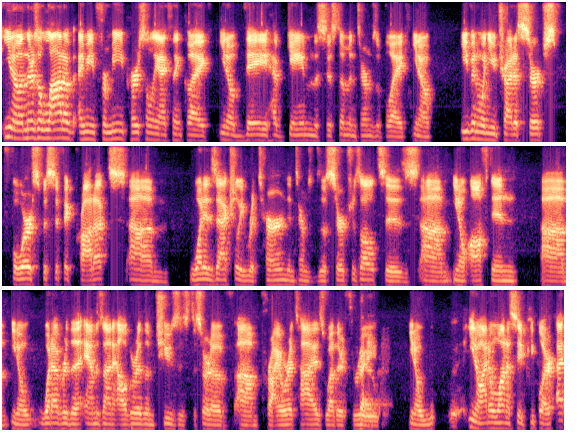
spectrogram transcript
You know, and there's a lot of. I mean, for me personally, I think like you know they have gamed the system in terms of like you know even when you try to search for specific products. Um, what is actually returned in terms of the search results is, um, you know, often, um, you know, whatever the Amazon algorithm chooses to sort of um, prioritize, whether through, right. you know, you know, I don't want to say people are, I,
